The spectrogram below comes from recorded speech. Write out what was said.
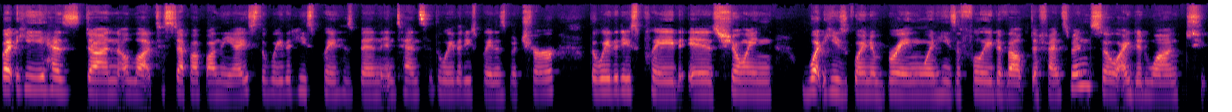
but he has done a lot to step up on the ice. The way that he's played has been intense. The way that he's played is mature. The way that he's played is showing what he's going to bring when he's a fully developed defenseman. So I did want to,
